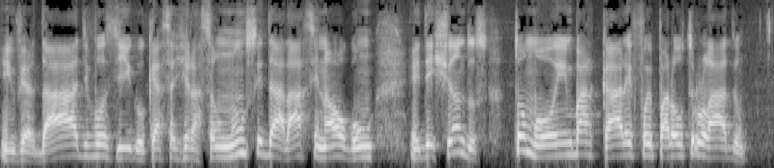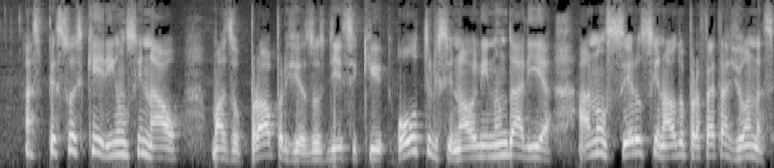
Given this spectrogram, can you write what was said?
Em verdade vos digo que essa geração não se dará sinal algum. E deixando-os, tomou e embarcar e foi para outro lado. As pessoas queriam um sinal, mas o próprio Jesus disse que outro sinal ele não daria, a não ser o sinal do profeta Jonas.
